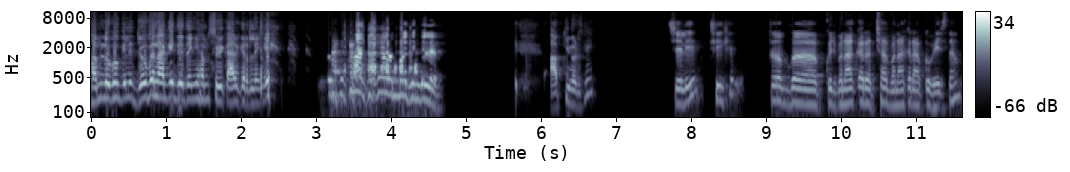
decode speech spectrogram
हम लोगों के लिए जो बना के दे देंगे हम स्वीकार कर लेंगे। तो कितना कितना लंबा जिंगल है? आपकी मर्ज़ी। चलिए ठीक है। तो अब अ, कुछ बनाकर अच्छा बनाकर आपको भेजता हूँ।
